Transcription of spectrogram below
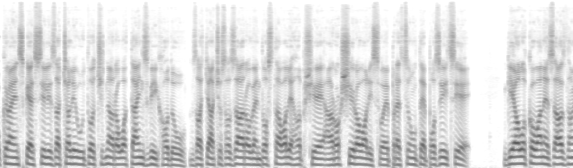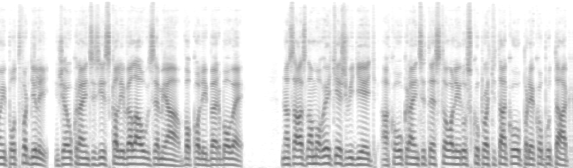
ukrajinské sily začali útočiť na Robotajn z východu, zatiaľ čo sa zároveň dostávali hlbšie a rozširovali svoje predsunuté pozície. Geolokované záznamy potvrdili, že Ukrajinci získali veľa územia v okolí Berbove. Na záznamoch je tiež vidieť, ako Ukrajinci testovali Rusku protitankovú priekopu tak,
